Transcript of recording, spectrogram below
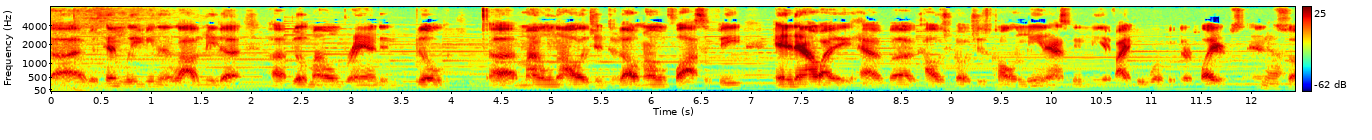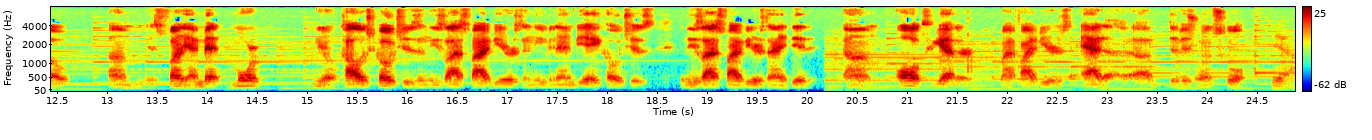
uh, with him leaving, it allowed me to uh, build my own brand and build uh, my own knowledge and develop my own philosophy. And now I have uh, college coaches calling me and asking me if I could work with their players. And yeah. so, um, it's funny. I met more, you know, college coaches in these last five years, and even NBA coaches in these last five years than I did um, all together my five years at a, a Division One school. Yeah,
